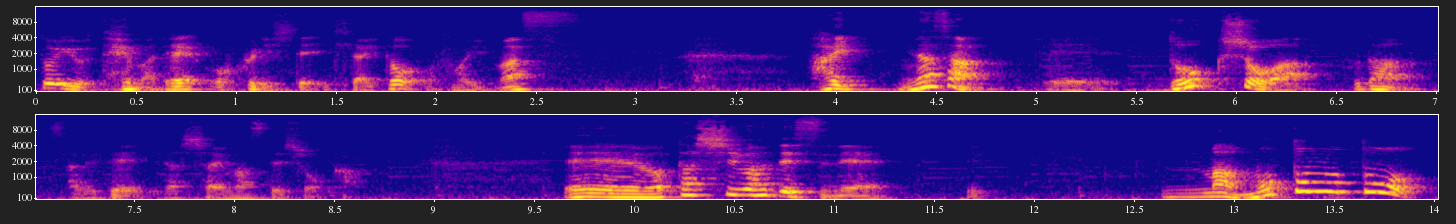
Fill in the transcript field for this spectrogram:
というテーマでお送りしていきたいと思います。はい皆さん、えー、読書は普段されていらっしゃいますでしょうか、えー、私はですねまあもともと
